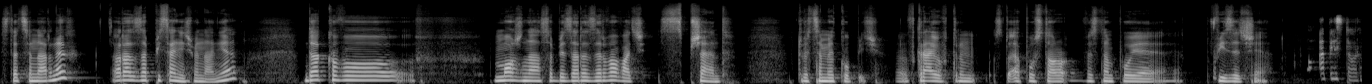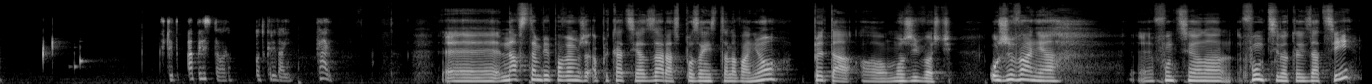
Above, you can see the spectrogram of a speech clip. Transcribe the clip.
stacjonarnych oraz zapisanie się na nie. Dodatkowo można sobie zarezerwować sprzęt, który chcemy kupić w kraju, w którym Apple Store występuje fizycznie. Apple Store. Wczyt Apple Store. Odkrywaj. Kar. E, Na wstępie powiem, że aplikacja zaraz po zainstalowaniu pyta o możliwość używania e, funkcji lokalizacji,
